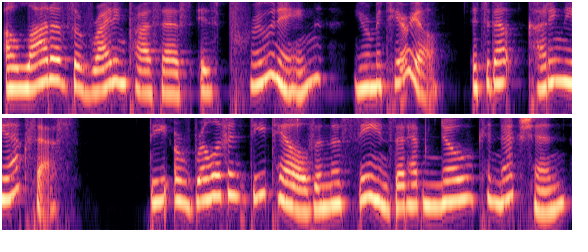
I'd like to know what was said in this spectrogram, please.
A lot of the writing process is pruning your material. It's about cutting the excess, the irrelevant details and the scenes that have no connection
